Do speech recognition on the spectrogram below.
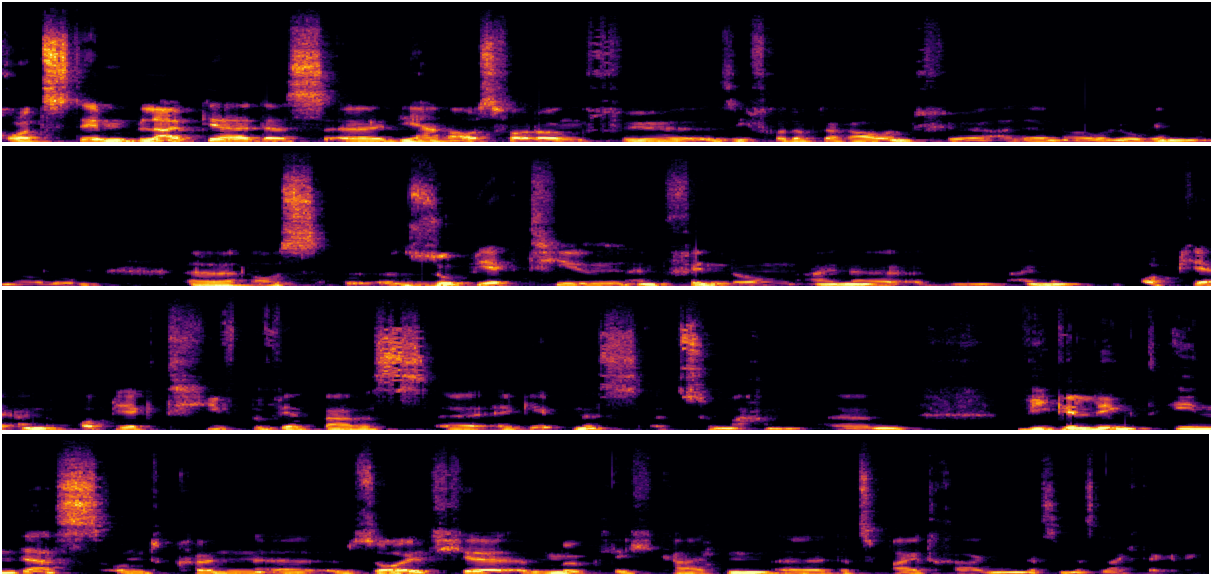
Trotzdem bleibt ja das, äh, die Herausforderung für Sie, Frau Dr. Rau, und für alle Neurologinnen und Neurologen, äh, aus subjektiven Empfindungen eine, eine Obje ein objektiv bewertbares äh, Ergebnis äh, zu machen. Ähm, wie gelingt Ihnen das und können äh, solche Möglichkeiten äh, dazu beitragen, dass Ihnen das leichter gelingt?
